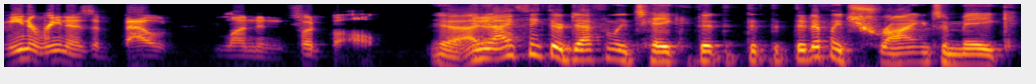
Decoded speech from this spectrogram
Mean Arena is about London football. Yeah, I mean, I think they're definitely take they're, they're definitely trying to make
